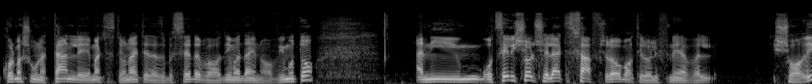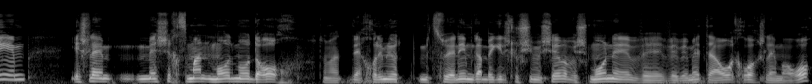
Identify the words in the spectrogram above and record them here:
כל מה שהוא נתן למנצ'סטר יונייטד אז בסדר, והאוהדים עדיין אוהבים אותו. אני רוצה לשאול שאלה את אסף, שלא אמרתי לו לפני, אבל שוערים, יש להם משך זמן מאוד מאוד ארוך. זאת אומרת, יכולים להיות מצוינים גם בגיל 37 ו-8, ו- ובאמת האורך רוח שלהם הוא ארוך.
